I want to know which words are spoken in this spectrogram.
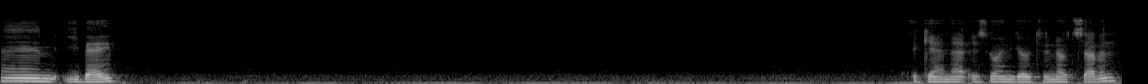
and eBay. Again, that is going to go to Note 7.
